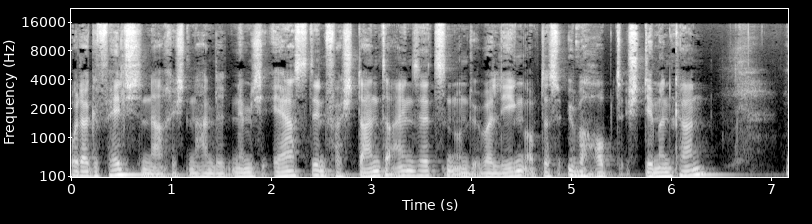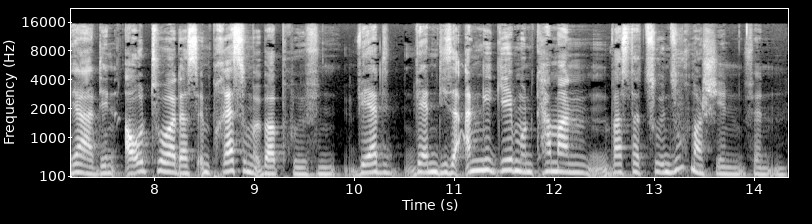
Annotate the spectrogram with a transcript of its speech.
oder gefälschte Nachrichten handelt, nämlich erst den Verstand einsetzen und überlegen, ob das überhaupt stimmen kann? Ja, den Autor, das Impressum überprüfen. Werden diese angegeben und kann man was dazu in Suchmaschinen finden?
